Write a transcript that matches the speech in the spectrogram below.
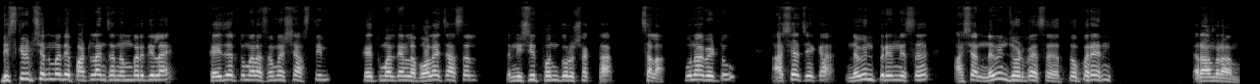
डिस्क्रिप्शनमध्ये पाटलांचा नंबर दिलाय. काही जर तुम्हाला समस्या असतील काही तुम्हाला त्यांना बोलायचं असेल तर निश्चित फोन करू शकता. चला पुन्हा भेटू. अशाच एका नवीन प्रेरणेसह अशा नवीन जोडप्यासह तोपर्यंत राम राम.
